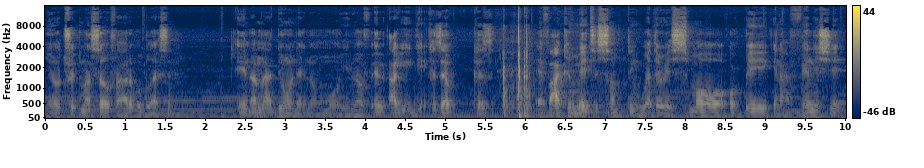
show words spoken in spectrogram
you know, trick myself out of a blessing, and I'm not doing that no more. You know, if, if I because because if I commit to something, whether it's small or big, and I finish it,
